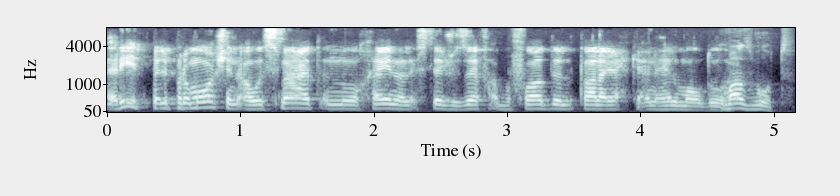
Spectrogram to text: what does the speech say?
قريت بال promotion أو سمعت إنه خينا الأستاذ جوزيف أبو فاضل طالع يحكي عن هالموضوع. مزبوط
